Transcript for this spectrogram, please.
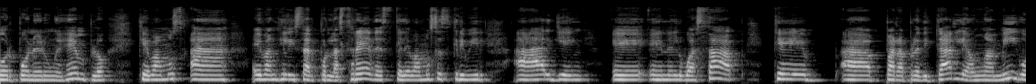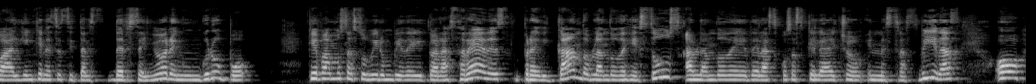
por poner un ejemplo, que vamos a evangelizar por las redes, que le vamos a escribir a alguien eh, en el WhatsApp, que para predicarle a un amigo, a alguien que necesita del Señor en un grupo, que vamos a subir un videito a las redes predicando, hablando de Jesús, hablando de, de las cosas que le ha hecho en nuestras vidas, o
